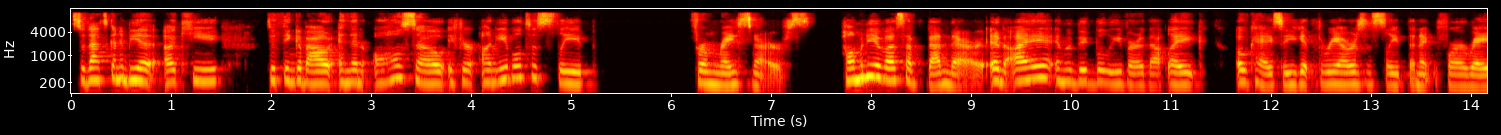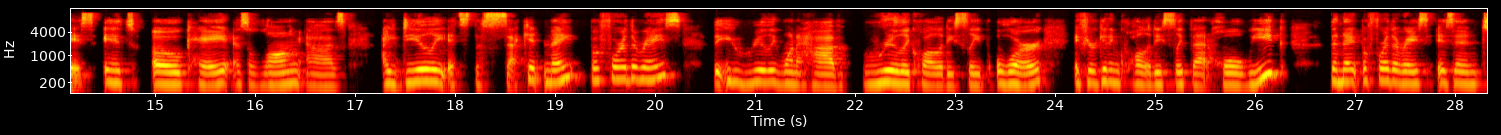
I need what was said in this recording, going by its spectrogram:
so that's going to be a, a key to think about. And then also if you're unable to sleep from race nerves how many of us have been there? And i am a big believer that like okay so you get three hours of sleep the night before a race. It's okay as long as Ideally, it's the second night before the race that you really want to have really quality sleep. Or if you're getting quality sleep that whole week, the night before the race isn't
